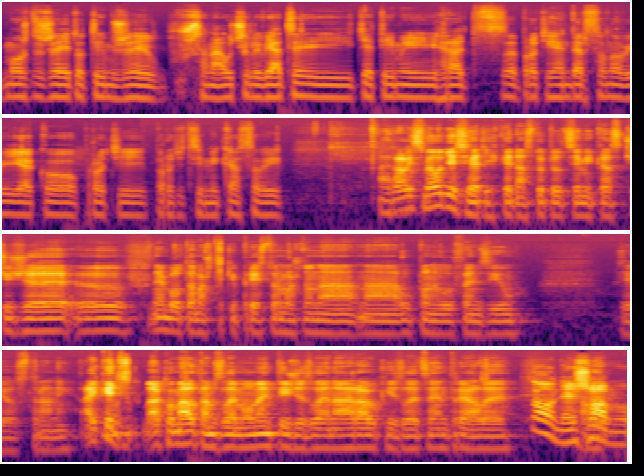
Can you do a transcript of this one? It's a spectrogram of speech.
možno, že je to tým, že už sa naučili viacej tie týmy hrať proti Hendersonovi ako proti, proti Cimikasovi. Hrali sme o desiatich, keď nastúpil Cimikas, čiže uh, nebol tam až taký priestor možno na, na úplnú ofenzívu z jeho strany. Aj keď no, ako mal tam zlé momenty, že zlé nahrávky, zlé centre, ale... No nešla ale... mu,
